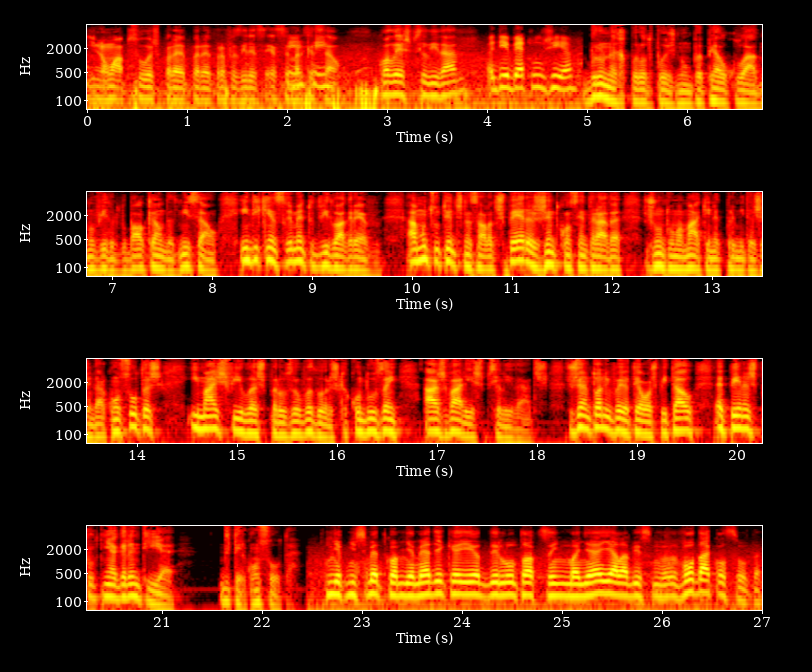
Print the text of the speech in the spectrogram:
E não há pessoas para, para, para fazer essa sim, marcação? Sim. Qual é a especialidade? A diabetologia. Bruna reparou depois num papel colado no vidro do balcão de admissão. Indica encerramento devido à greve. Há muitos utentes na sala de espera, gente concentrada junto a uma máquina que permite agendar consultas e mais filas para os elevadores que conduzem às várias especialidades. José António veio até ao hospital apenas porque tinha a garantia de ter consulta tinha conhecimento com a minha médica e eu dei-lhe um toquezinho de manhã e ela disse-me, vou dar consulta.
